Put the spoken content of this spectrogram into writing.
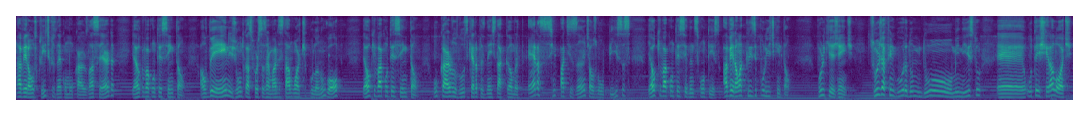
Haverá os críticos, né, como o Carlos Lacerda, e é o que vai acontecer então. A UDN, junto com as Forças Armadas, estavam articulando um golpe, é o que vai acontecer então. O Carlos Luz, que era presidente da Câmara, era simpatizante aos golpistas, é o que vai acontecer desse contexto. Haverá uma crise política então. Por quê, gente? Surge a figura do, do ministro é, o Teixeira Lote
